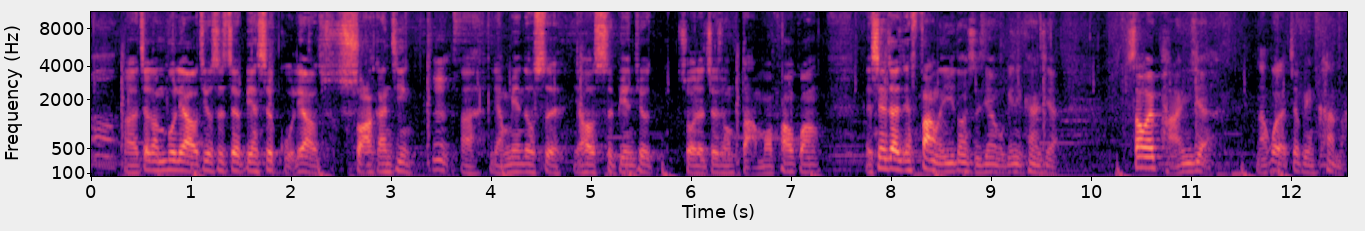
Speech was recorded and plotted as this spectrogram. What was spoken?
哦，呃，这个木料就是这边是骨料，刷干净，嗯，啊，两面都是，然后四边就做了这种打磨抛光。呃现在就放了一段时间，我给你看一下，稍微盘一下，拿过来这边看吧。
